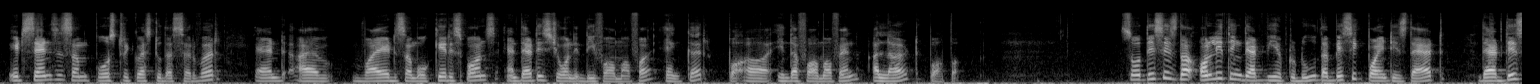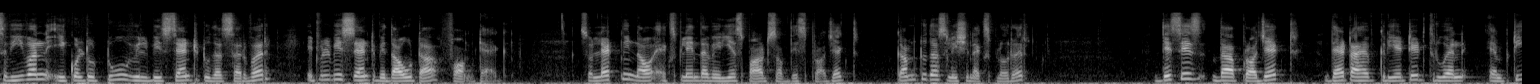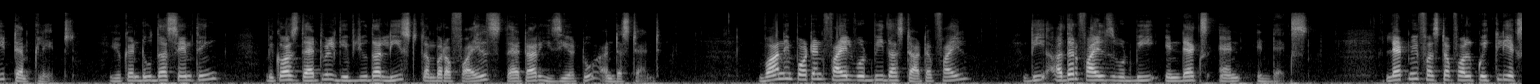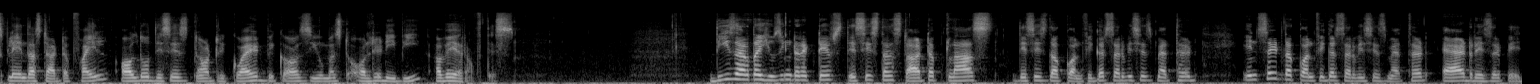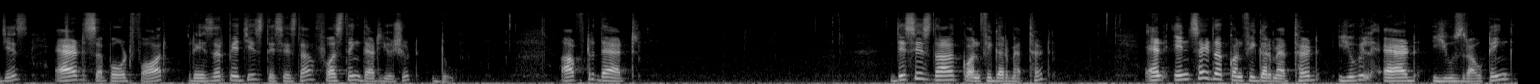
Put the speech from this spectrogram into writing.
it sends some post request to the server and I have wired some OK response and that is shown in the form of a anchor uh, in the form of an alert pop-up. So this is the only thing that we have to do. The basic point is that that this v1 equal to 2 will be sent to the server. It will be sent without a form tag. So let me now explain the various parts of this project. Come to the solution explorer. This is the project that I have created through an empty template. You can do the same thing because that will give you the least number of files that are easier to understand. One important file would be the startup file. The other files would be index and index. Let me first of all quickly explain the startup file although this is not required because you must already be aware of this. These are the using directives. This is the startup class. This is the configure services method. Inside the configure services method, add razor pages, add support for razor pages. This is the first thing that you should do. After that, this is the configure method. And inside the configure method, you will add use routing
